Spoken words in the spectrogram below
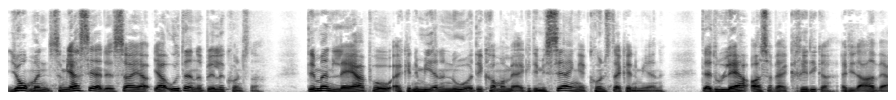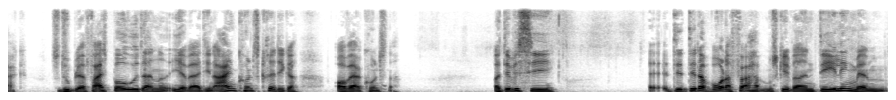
Jo, men som jeg ser det, så er jeg, jeg er uddannet billedkunstner. Det, man lærer på akademierne nu, og det kommer med akademisering af kunstakademierne, det er, at du lærer også at være kritiker af dit eget værk. Så du bliver faktisk både uddannet i at være din egen kunstkritiker og være kunstner. Og det vil sige, Øh, det, det der, hvor der før har måske været en deling mellem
